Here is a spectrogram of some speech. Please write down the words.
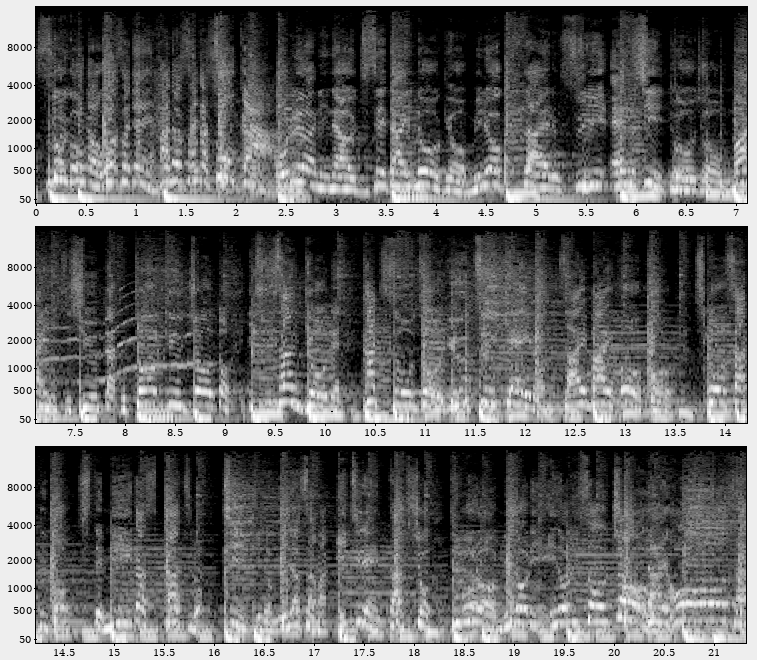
すごい豪華噂源花咲かそうか俺らになう次世代農業魅力伝える 3MC 道場毎日収穫等級上と一次産業で価値創造流通経路栽培方法試行錯誤して見出す活路。地域の皆様一連卓勝トゥモロー実り祈り早朝大豊作。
